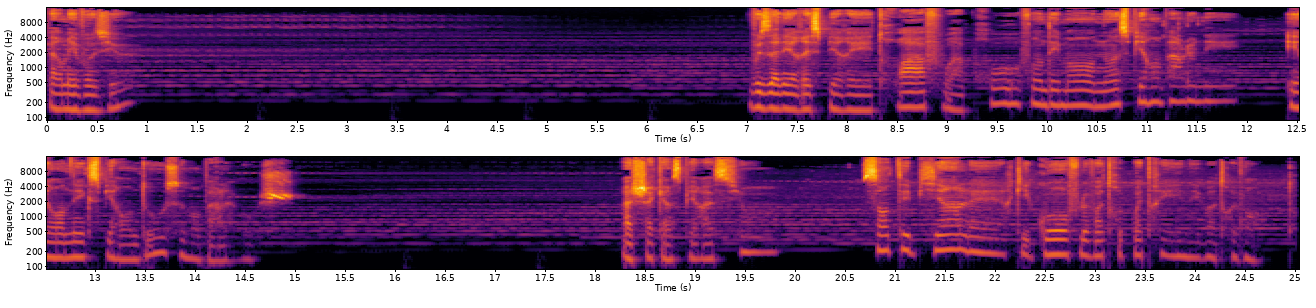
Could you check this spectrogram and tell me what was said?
Fermez vos yeux. Vous allez respirer trois fois profondément en inspirant par le nez et en expirant doucement par la bouche. À chaque inspiration, sentez bien l'air qui gonfle votre poitrine et votre ventre.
